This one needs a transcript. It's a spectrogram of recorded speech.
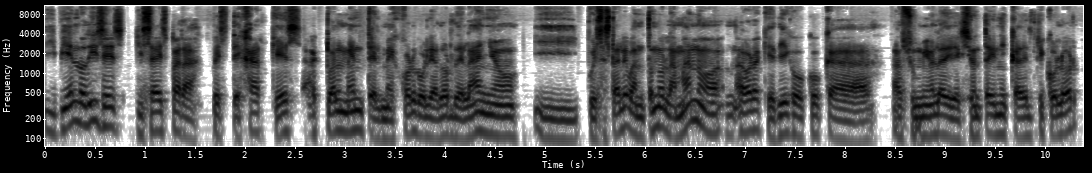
y bien lo dices, quizá es para festejar que es actualmente el mejor goleador del año y pues está levantando la mano ahora que Diego Coca asumió la dirección técnica del tricolor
